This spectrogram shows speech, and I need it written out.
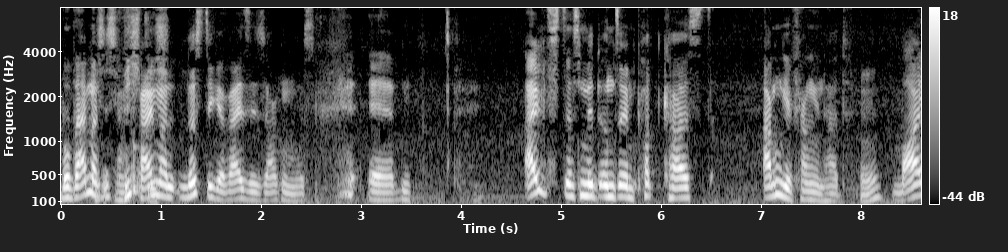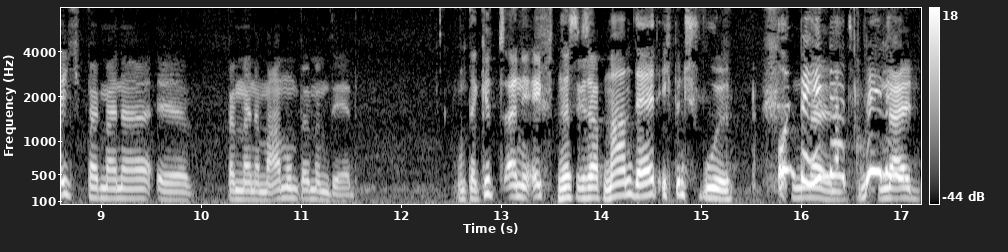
Wobei man, Das ist wichtig. wobei man lustigerweise sagen muss, ähm, als das mit unserem Podcast angefangen hat, Hm? war ich bei meiner, äh, bei meiner Mom und bei meinem Dad. Und da gibt's eine echt Und hast du gesagt, Mom, Dad, ich bin schwul. Und behindert? Nein, Really? nein,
